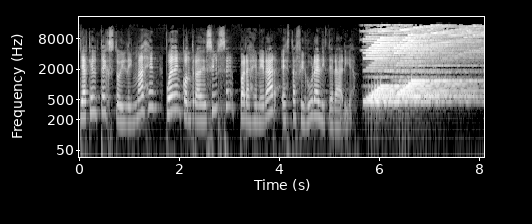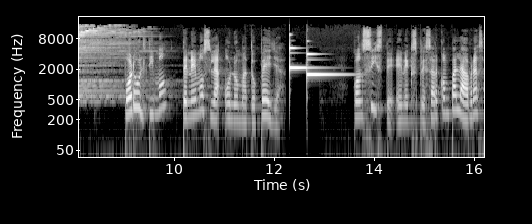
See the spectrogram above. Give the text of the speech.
ya que el texto y la imagen pueden contradecirse para generar esta figura literaria. Por último, tenemos la onomatopeya. Consiste en expresar con palabras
